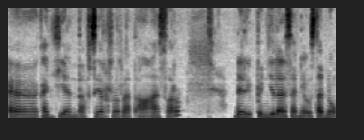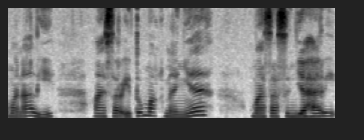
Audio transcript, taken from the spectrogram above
eh, kajian tafsir surat Al-Asr dari penjelasannya Ustadz Nukman Ali, Asr itu maknanya masa senja hari.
